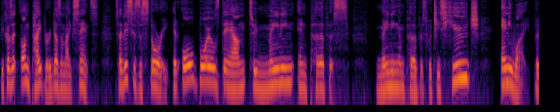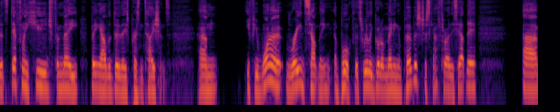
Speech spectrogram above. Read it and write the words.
because it, on paper it doesn't make sense. So this is the story. It all boils down to meaning and purpose. Meaning and purpose, which is huge anyway, but it's definitely huge for me being able to do these presentations. Um, if you want to read something, a book that's really good on meaning and purpose, just going to throw this out there. Uh,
